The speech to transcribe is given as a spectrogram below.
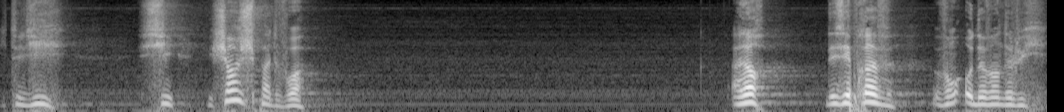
Il te dit, si change pas de voix, alors des épreuves vont au-devant de lui.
